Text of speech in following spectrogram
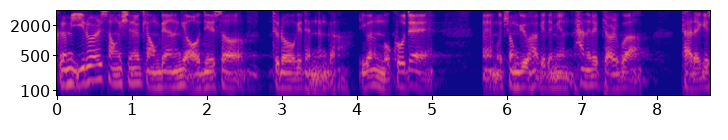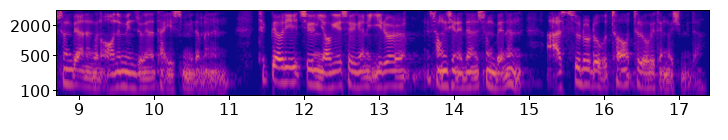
그럼 1월 성신을 경배하는 게 어디에서 들어오게 됐는가? 이거는 뭐 고대 뭐 종교하게 되면 하늘의 별과 달에게 숭배하는 건 어느 민족이나 다 있습니다만은 특별히 지금 여기에서 얘기하는 1월 성신에 대한 숭배는 아수르로부터 들어오게 된 것입니다.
